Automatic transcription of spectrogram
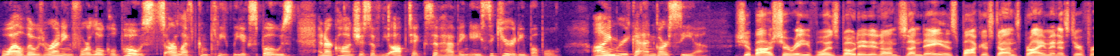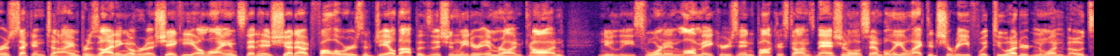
while those running for local posts are left completely exposed and are conscious of the optics of having a security bubble. I'm Rika Ann Garcia. Shehbaz Sharif was voted in on Sunday as Pakistan's prime minister for a second time, presiding over a shaky alliance that has shut out followers of jailed opposition leader Imran Khan. Newly sworn in lawmakers in Pakistan's National Assembly elected Sharif with 201 votes,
